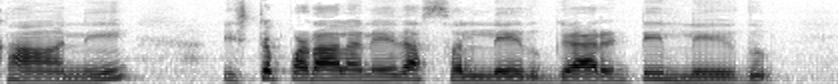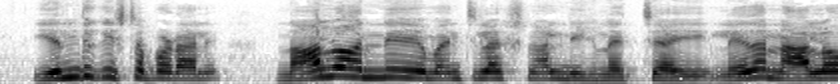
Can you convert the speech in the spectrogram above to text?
కానీ ఇష్టపడాలనేది అస్సలు లేదు గ్యారంటీ లేదు. ఎందుకు ఇష్టపడాలి? నాలో అన్ని మంచి లక్షణాలు నీకు నచ్చాయి లేదా నాలో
